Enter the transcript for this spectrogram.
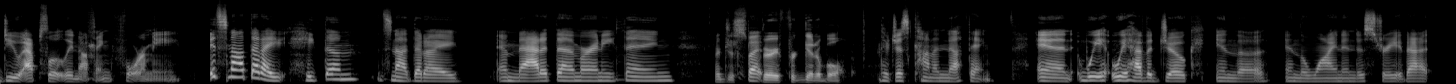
do absolutely nothing for me. It's not that I hate them, it's not that I am mad at them or anything. They're just very forgettable. They're just kind of nothing. And we we have a joke in the in the wine industry that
